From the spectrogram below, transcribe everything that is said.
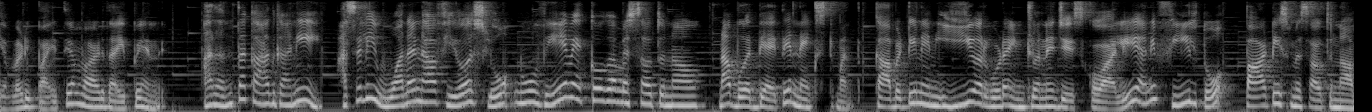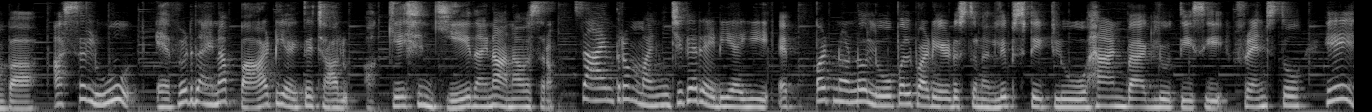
ఎవడి పైత్యం వాడిది అయిపోయింది. అదంతా కాదు కానీ అసలు ఈ వన్ అండ్ హాఫ్ ఇయర్స్లో నువ్వేం ఎక్కువగా మిస్ అవుతున్నావు? నా బర్త్డే అయితే నెక్స్ట్ మంత్ కాబట్టి నేను ఈ ఇయర్ కూడా ఇంట్లోనే చేసుకోవాలి అని ఫీల్తో పార్టీస్ మిస్ అవుతున్నా అబ్బా. అసలు ఎవరిదైనా పార్టీ అయితే చాలు. అకేషన్ ఏదైనా అనవసరం. సాయంత్రం మంచిగా రెడీ అయ్యి ఎప్పటి నుండో లోపల పడి ఏడుస్తున్న లిప్స్టిక్లు హ్యాండ్ బ్యాగ్లు తీసి ఫ్రెండ్స్తో ఏ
